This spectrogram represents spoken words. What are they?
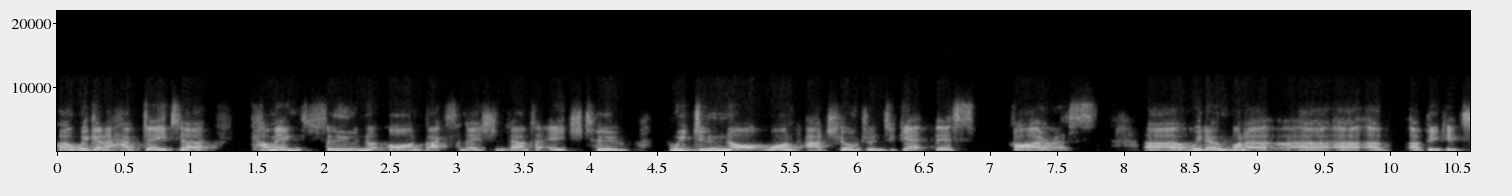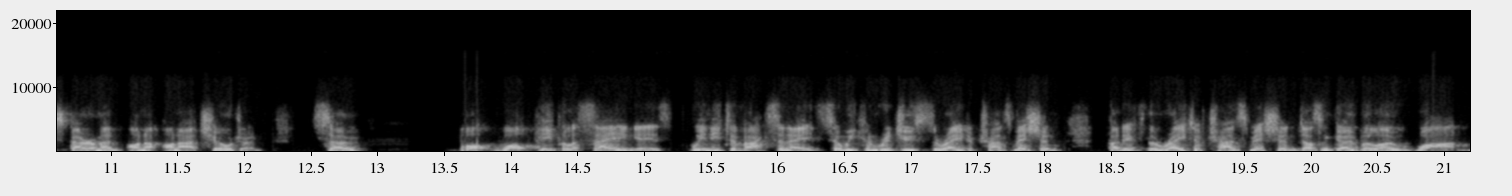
Uh, we're going to have data coming soon on vaccination down to age two. We do not want our children to get this virus. Uh, we don't want a, a, a, a big experiment on, on our children. So what, what people are saying is we need to vaccinate so we can reduce the rate of transmission. But if the rate of transmission doesn't go below one,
